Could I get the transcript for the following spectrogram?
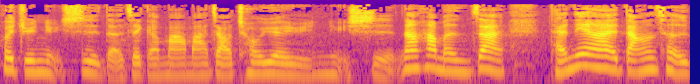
慧君女士的这个妈妈叫秋月云女士。那他们在谈恋爱当成。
